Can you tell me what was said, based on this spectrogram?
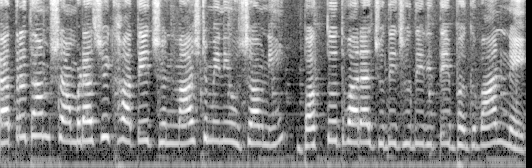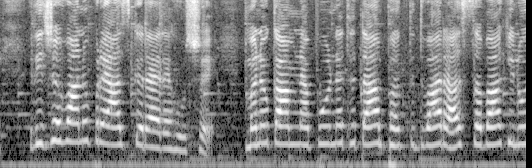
યાત્રાધામ શામળાજી ખાતે જન્માષ્ટમીની ઉજવણી ભક્તો દ્વારા જુદી જુદી રીતે ભગવાનને રીઝવવાનો પ્રયાસ કરાઈ રહ્યો છે. મનોકામના પૂર્ણ થતાં ભક્ત દ્વારા સવા કિલો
